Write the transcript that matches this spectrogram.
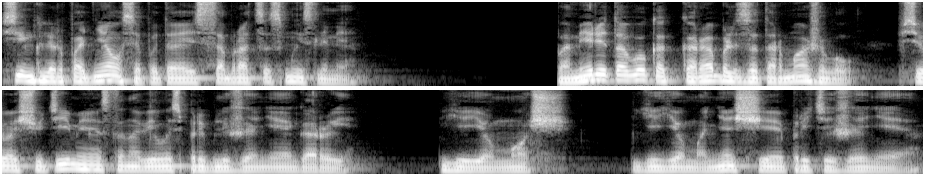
Синклер поднялся, пытаясь собраться с мыслями. По мере того, как корабль затормаживал, все ощутимее становилось приближение горы. Ее мощь. Ее манящее притяжение.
